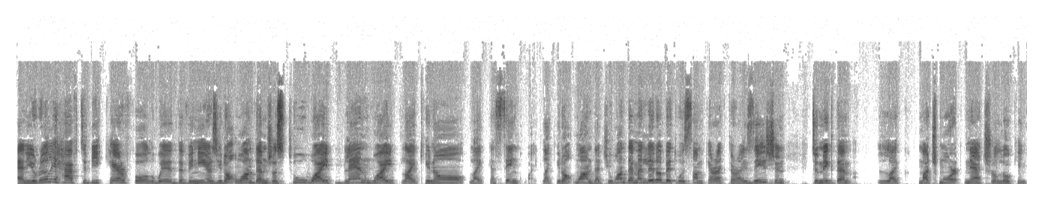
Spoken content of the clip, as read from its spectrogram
And you really have to be careful with the veneers. You don't want them just too white, bland white, like, you know, like a sink white. Like, you don't want that. You want them a little bit with some characterization to make them like much more natural looking.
